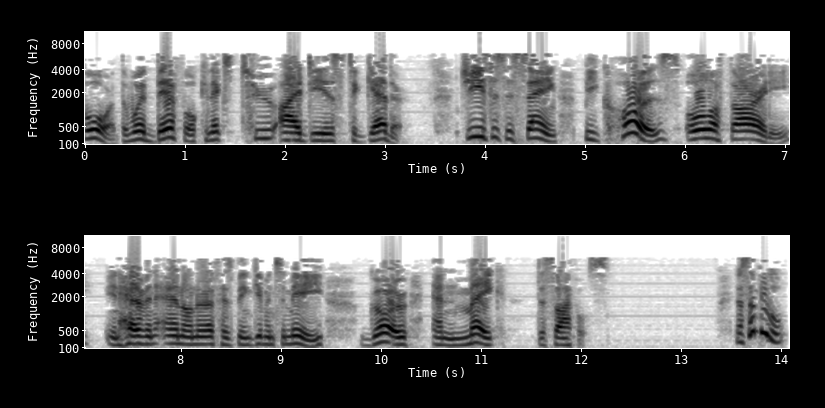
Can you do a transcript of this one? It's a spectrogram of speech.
therefore. The word therefore connects two ideas together. Jesus is saying, because all authority in heaven and on earth has been given to me, go and make disciples. Now some people,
